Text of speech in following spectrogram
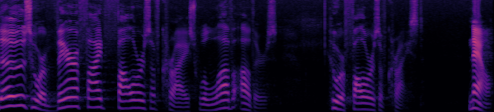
Those who are verified followers of Christ will love others who are followers of Christ. Now,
